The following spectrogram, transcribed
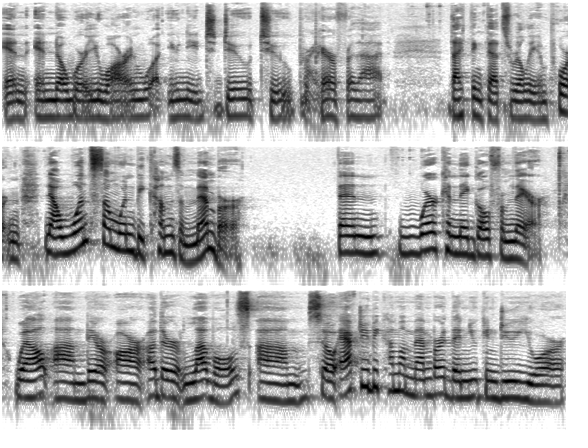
and, and know where you are and what you need to do to prepare right. for that. I think that's really important. Now, once someone becomes a member, then where can they go from there? Well, um, there are other levels. Um, so after you become a member, then you can do your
